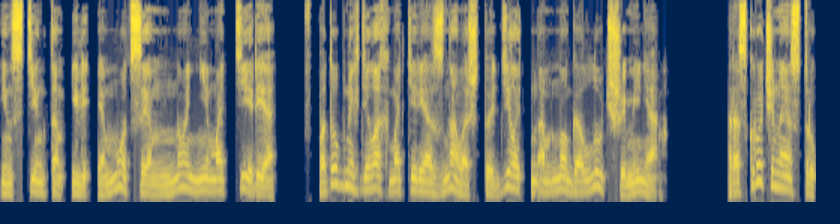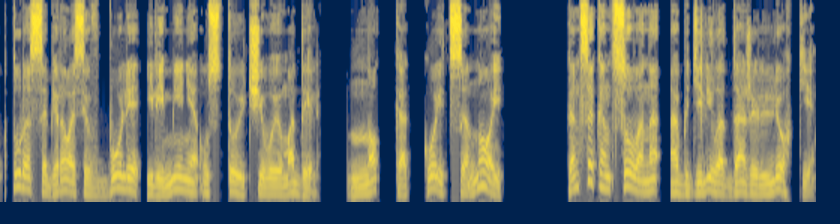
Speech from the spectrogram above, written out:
инстинктам или эмоциям, но не материя. В подобных делах материя знала, что делать намного лучше меня. Раскрученная структура собиралась в более или менее устойчивую модель. Но какой ценой? В конце концов она обделила даже легкие.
